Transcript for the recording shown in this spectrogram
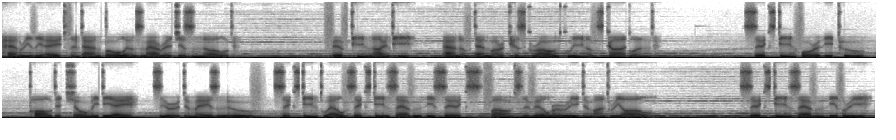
Henry VIII and Anne Boleyn's marriage is annulled. 1590 Anne of Denmark is crowned Queen of Scotland. 1642 Paul de Chomedey, Sieur de Maisonneuve, 1612-1676, founds the Ville Marie de Montreal. 1673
